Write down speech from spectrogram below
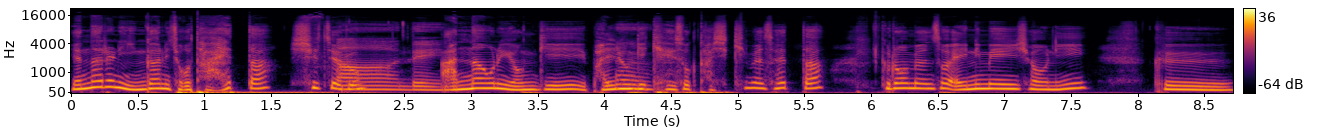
옛날에는 인간이 저거 다 했다 실제로 아, 네. 안 나오는 연기 발연기 음. 계속 다 시키면서 했다 그러면서 애니메이션이 그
